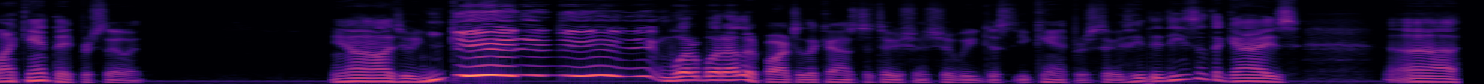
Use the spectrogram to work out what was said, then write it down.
why can't they pursue it? You know, always you can't. What what other parts of the Constitution should we just you can't pursue? See, these are the guys. Uh,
